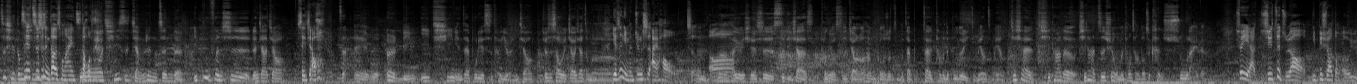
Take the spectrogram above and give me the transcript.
这些东西这些知识你到底从哪里知道我？其实讲认真的，一部分是人家教，谁教？在哎、我二零一七年在布列斯特有人教，就是稍微教一下怎么。也是你们军事爱好者、嗯，那哦还。有一些是私底下朋友私交，然后他们跟我说怎么在部在他们的部队里怎么样怎么样。接下来其他的其他的资讯，我们通常都是看书来的。所以啊，其实最主要你必须要懂俄语，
